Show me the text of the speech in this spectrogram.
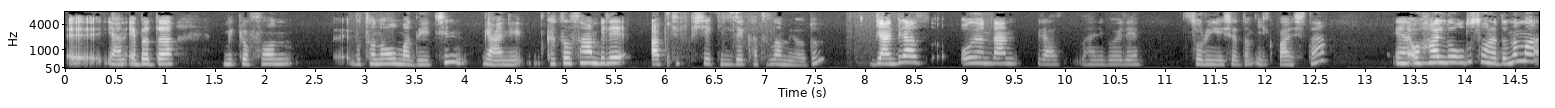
E, yani EBA'da mikrofon e, butonu olmadığı için yani katılsam bile aktif bir şekilde katılamıyordum. Yani biraz o yönden biraz hani böyle sorun yaşadım ilk başta. Yani o halloldu sonradan ama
